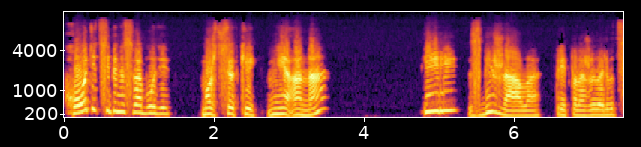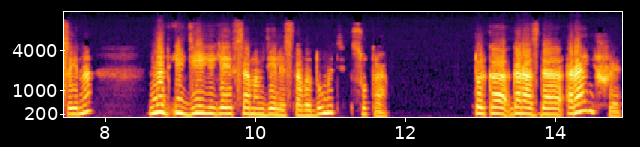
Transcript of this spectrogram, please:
ходит себе на свободе. Может, все-таки не она? Или сбежала, предположила Люцина. Над идеей я и в самом деле стала думать с утра. Только гораздо раньше,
